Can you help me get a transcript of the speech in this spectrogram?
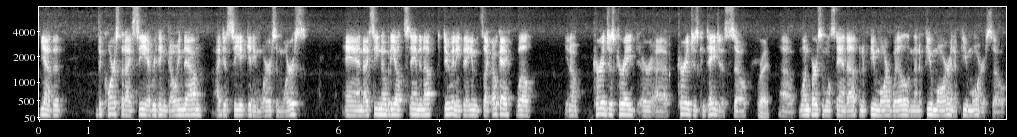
yeah the the course that i see everything going down i just see it getting worse and worse and i see nobody else standing up to do anything and it's like okay well you know courage is courage or uh, courage is contagious. So right. uh, one person will stand up and a few more will and then a few more and a few more. So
